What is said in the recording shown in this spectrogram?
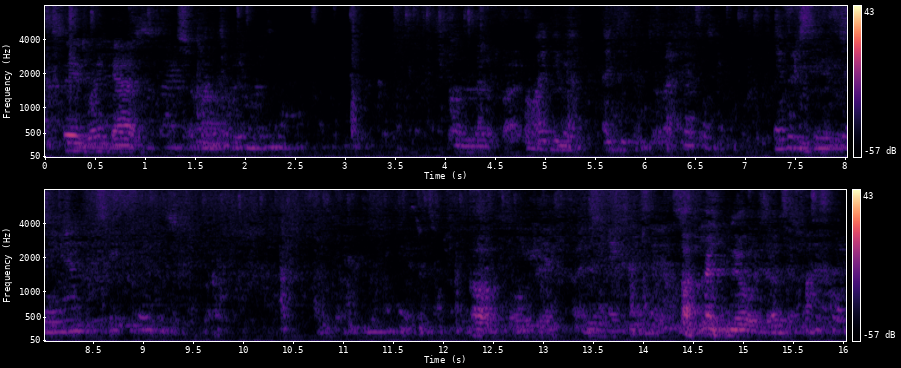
Save link as. Oh, I didn't, I didn't do that. Everything's there. oh, okay. I know it does.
